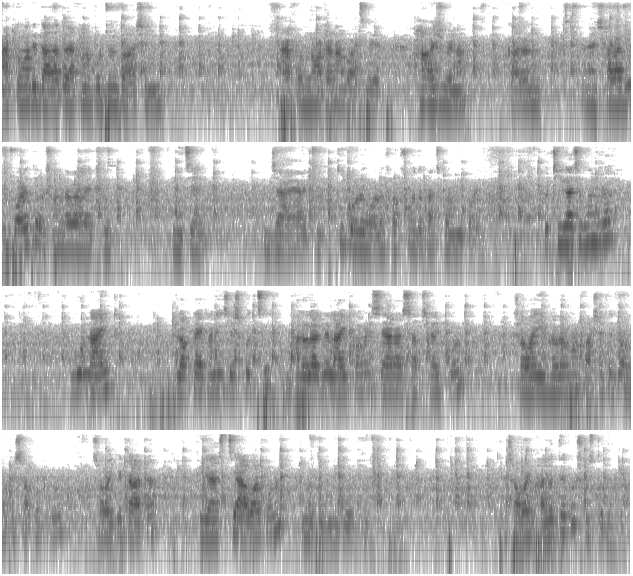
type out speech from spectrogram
আর তোমাদের দাদা তো এখনও পর্যন্ত আসেনি। এখন নটা না বাজলে আসবে না, কারণ সারাদিন পরে তো সন্ধ্যাবেলা একটু নিচে যায় আর কি। কী করে বলো? সবসময় তো কাজকর্ম করে। তো ঠিক আছে বন্ধুরা গুড নাইট ব্লগটা এখানেই শেষ করছি। ভালো লাগলে লাইক কমেন্ট শেয়ার আর সাবস্ক্রাইব করো। সবাই এইভাবে আমার পাশে থেকে, আমাকে সাপোর্ট করো। সবাইকে টাটা। ফিরে আসছি আবার কোনো নতুন ভিডিওতে সবাই ভালো থেকো, সুস্থ থেকো।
